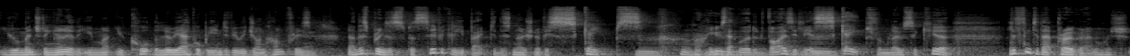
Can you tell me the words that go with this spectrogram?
you were mentioning earlier that you, you caught the Louis Appleby interview with John Humphrys. Yes. Now, this brings us specifically back to this notion of escapes. Mm. I use that word advisedly, mm. escapes from low secure. Listening to that programme, which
